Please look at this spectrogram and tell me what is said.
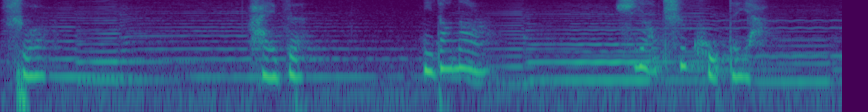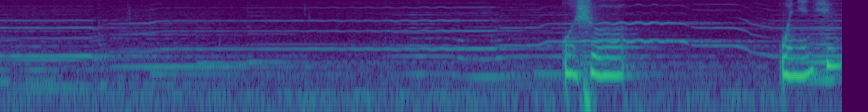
说：“孩子，你到那儿是要吃苦的呀。”我说：“我年轻，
